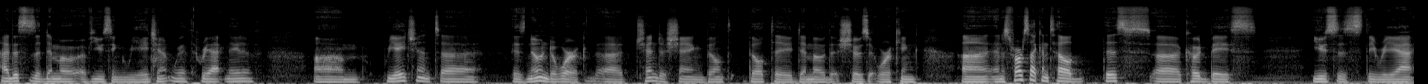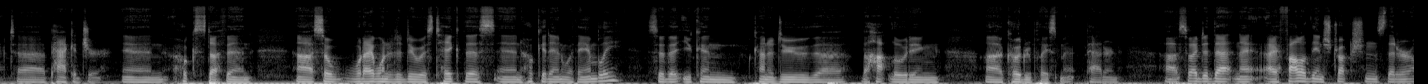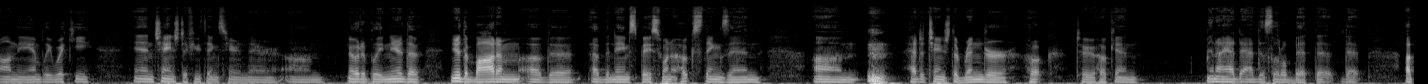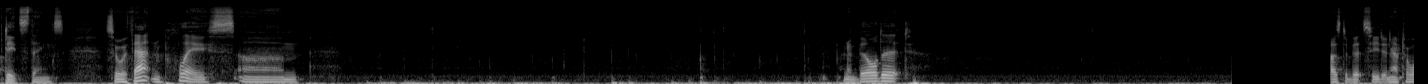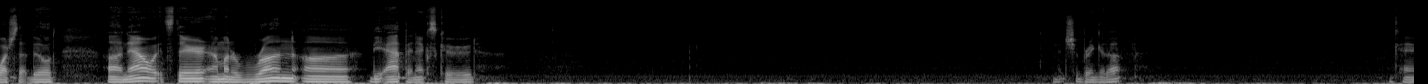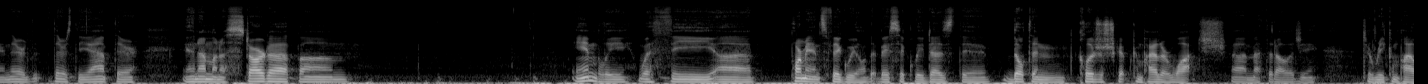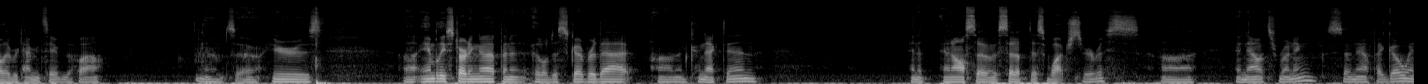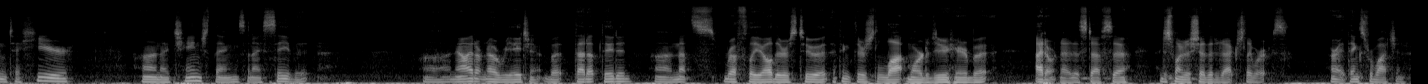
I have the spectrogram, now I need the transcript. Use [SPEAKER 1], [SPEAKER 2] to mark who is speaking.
[SPEAKER 1] Hi, this is a demo of using Reagent with React Native. Um, Reagent uh, is known to work. Uh, Chen Shang built, built a demo that shows it working. Uh, and as far as I can tell, this uh, code base uses the React uh, packager and hooks stuff in. Uh, so what I wanted to do is take this and hook it in with Ambly so that you can kind of do the, the hot loading uh, code replacement pattern. So I did that and I, I followed the instructions that are on the Ambly wiki and changed a few things here and there. Um, notably, near the near the bottom of the of the namespace when it hooks things in, um, had to change the render hook to hook in, and I had to add this little bit that that updates things. So with that in place. Um, I'm going to build it. A bit so you didn't have to watch that build. Uh, now it's there. I'm going to run uh, the app in Xcode. It should bring it up. Okay, and there, there's the app there. And I'm going to start up um, Ambly with the uh, poor man's Figwheel that basically does the built-in ClojureScript compiler watch uh, methodology to recompile every time you save the file. Um, so here's uh, Ambly starting up and it, will discover that um, and connect in and, and also set up this watch service. Uh, and now it's running. So now if I go into here uh, and I change things and I save it, uh, now I don't know reagent, but that updated, uh, and that's roughly all there is to it. I think there's a lot more to do here, but I don't know this stuff, so I just wanted to show that it actually works. All right, thanks for watching.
